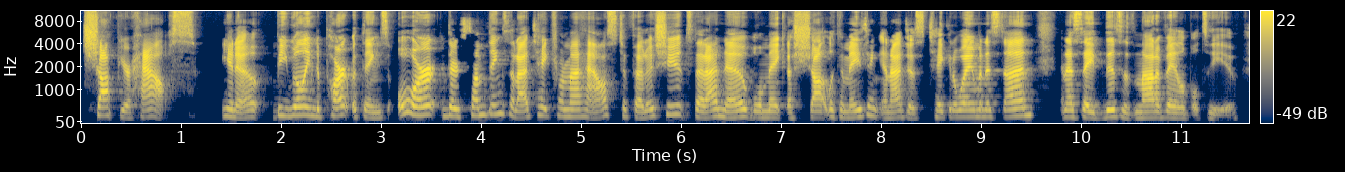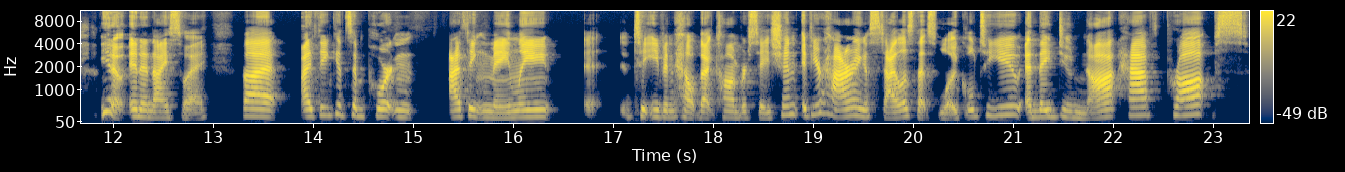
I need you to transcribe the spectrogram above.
shop your house you know, be willing to part with things. Or there's some things that I take from my house to photo shoots that I know will make a shot look amazing. And I just take it away when it's done. And I say, this is not available to you, you know, in a nice way. But I think it's important. I think mainly to even help that conversation. If you're hiring a stylist that's local to you and they do not have props,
